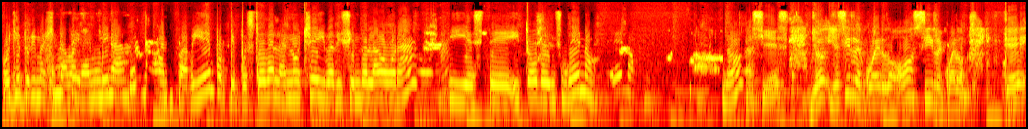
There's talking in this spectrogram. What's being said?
Oye, pero imagínate, va bien porque pues toda la noche iba diciendo la hora y este y todo en sereno. ¿No? Así es. Yo, yo sí recuerdo, oh sí recuerdo, que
